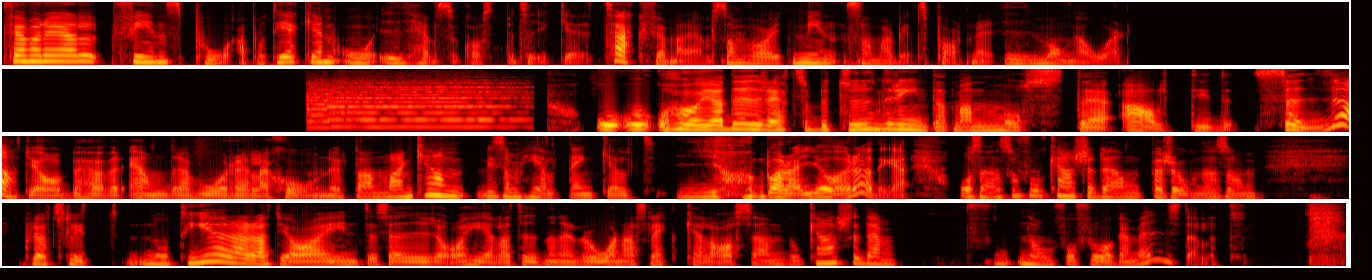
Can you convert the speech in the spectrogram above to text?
Femarel finns på apoteken och i hälsokostbutiker. Tack Femarel som varit min samarbetspartner i många år. Och, och, och, hör jag dig rätt så betyder det inte att man måste alltid säga att jag behöver ändra vår relation, utan man kan liksom helt enkelt bara göra det. Och sen så får kanske den personen som plötsligt noterar att jag inte säger ja hela tiden eller ordnar släktkalasen, då kanske den, någon får fråga mig istället.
